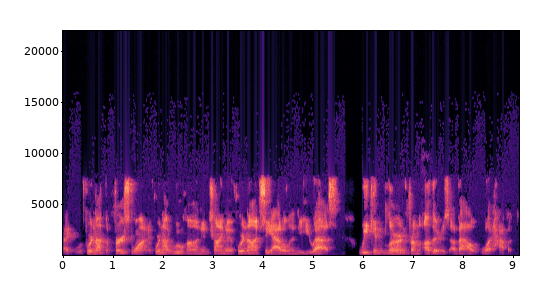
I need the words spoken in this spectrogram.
Right? If we're not the first one, if we're not Wuhan in China, if we're not Seattle in the US, we can learn from others about what happened,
